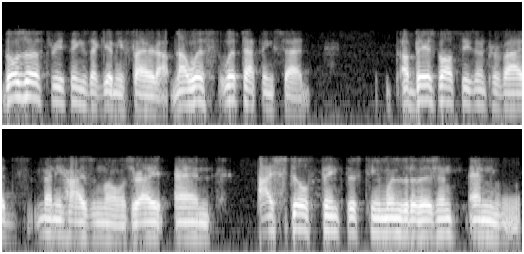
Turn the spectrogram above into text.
those are the three things that get me fired up. Now, with with that being said, a baseball season provides many highs and lows, right? And I still think this team wins the division. And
